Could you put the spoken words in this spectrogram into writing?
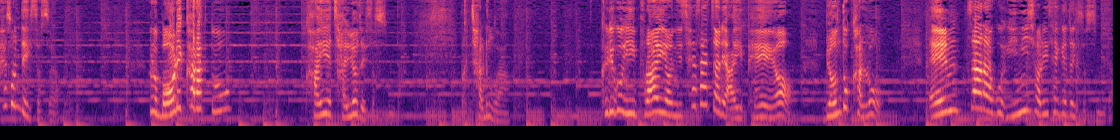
훼손돼 있었어요. 그리고 머리카락도 가위에 잘려져 있었습니다. 막 자른 거야. 그리고 이 브라이언이 3살짜리 아이 배에요. 면도칼로 M자라고 이니셜이 새겨져 있었습니다.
